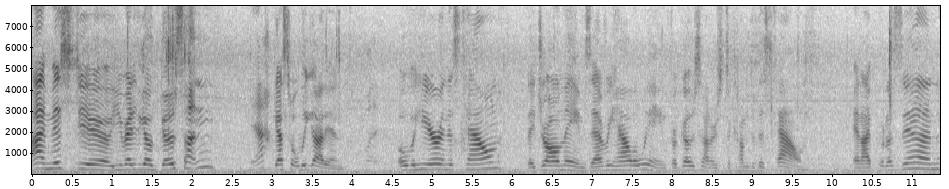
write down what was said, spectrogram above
I missed you. You ready to go ghost hunting? Yeah. Guess what we got in? Over here in this town, they draw names every Halloween for ghost hunters to come to this town. And I put us in.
